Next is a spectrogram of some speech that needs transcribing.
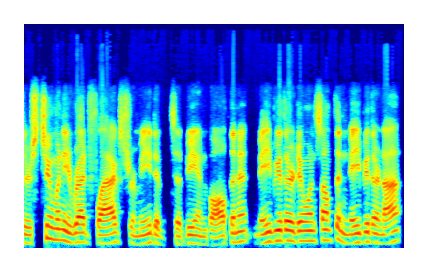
there's too many red flags for me to to be involved in it. Maybe they're doing something, maybe they're not.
